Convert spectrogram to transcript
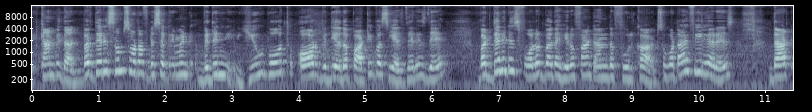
it can be that but there is some sort of disagreement within you both or with the other party. But yes there is there. But then it is followed by the hierophant and the fool card. So what i feel here is that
